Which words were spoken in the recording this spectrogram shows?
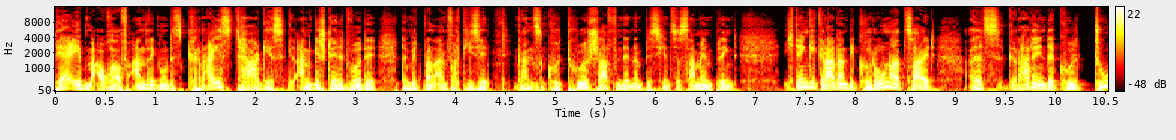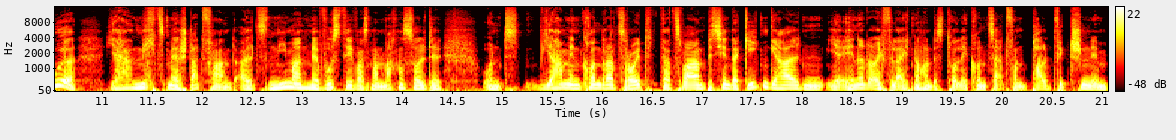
der eben auch auf Anregung des Kreistages angestellt wurde, damit man einfach diese ganzen Kulturschaffenden ein bisschen zusammenbringt. Ich denke gerade an die Corona-Zeit, als gerade in der Kultur ja nichts mehr stattfand, als niemand mehr wusste, was man machen sollte. Und wir haben in Konradsreuth da zwar ein bisschen dagegen gehalten. Ihr erinnert euch vielleicht noch an das tolle Konzert von Pulp Fiction im,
